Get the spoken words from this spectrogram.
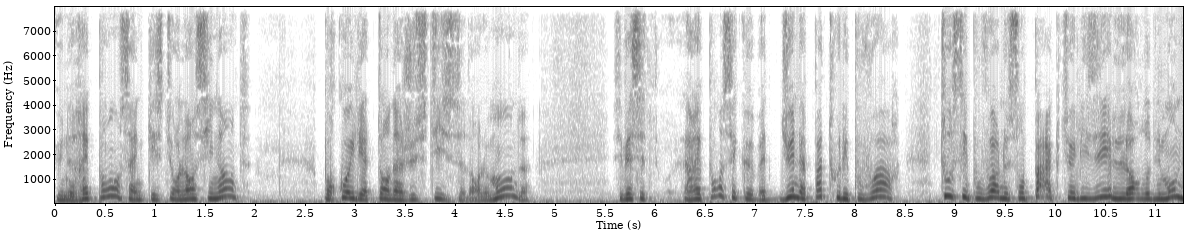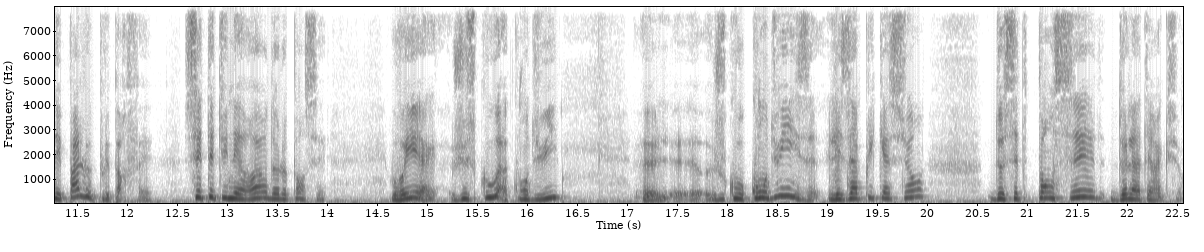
une réponse à une question lancinante. Pourquoi il y a tant d'injustice dans le monde? C'est bien La réponse est que ben, Dieu n'a pas tous les pouvoirs. Tous ces pouvoirs ne sont pas actualisés. L'ordre du monde n'est pas le plus parfait. C'était une erreur de le penser. Vous voyez jusqu'où a conduit, euh, jusqu'où conduisent les implications de cette pensée de l'interaction.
